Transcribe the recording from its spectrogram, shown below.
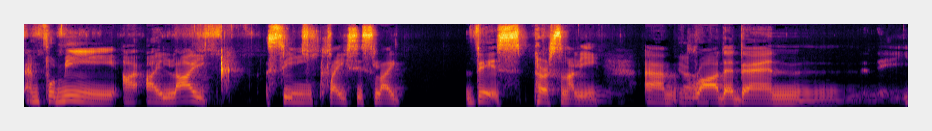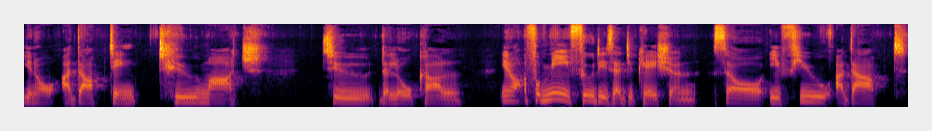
and for me I, I, like seeing places like this personally um, yeah. rather than you know adapting too much to the local you know, for me, food is education. So if you adapt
